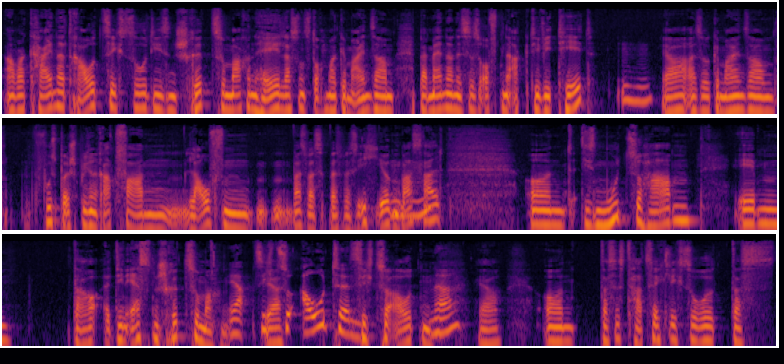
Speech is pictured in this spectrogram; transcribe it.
aber keiner traut sich so diesen Schritt zu machen, hey, lass uns doch mal gemeinsam, bei Männern ist es oft eine Aktivität, Mhm. Ja, also gemeinsam Fußball spielen, Radfahren, laufen, was, was, was weiß ich, irgendwas mhm. halt. Und diesen Mut zu haben, eben da, den ersten Schritt zu machen. Ja, sich ja, zu outen. Sich zu outen. Na? Ja. Und das ist tatsächlich so, dass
